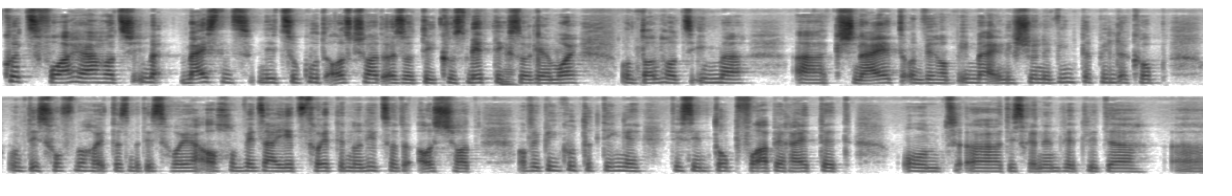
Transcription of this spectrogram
kurz vorher hat es meistens nicht so gut ausgeschaut, also die Kosmetik, ja. sage ich einmal. Und dann hat es immer äh, geschneit und wir haben immer eigentlich schöne Winterbilder gehabt. Und das hoffen wir halt, dass wir das heuer auch haben, wenn es auch jetzt heute noch nicht so ausschaut. Aber ich bin guter Dinge, die sind top vorbereitet und äh, das Rennen wird wieder äh,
